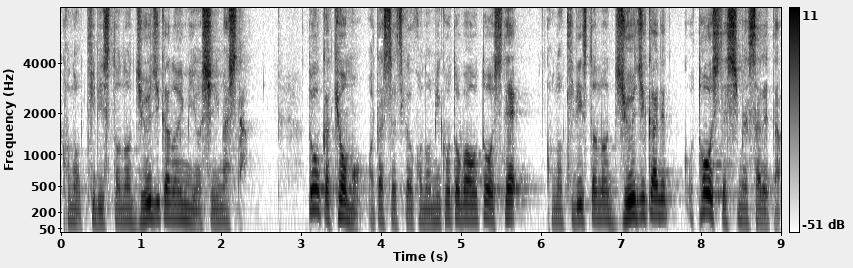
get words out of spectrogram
このキリストの十字架の意味を知りました。どうか今日も私たちがこの御言葉を通してこのキリストの十字架を通して示された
